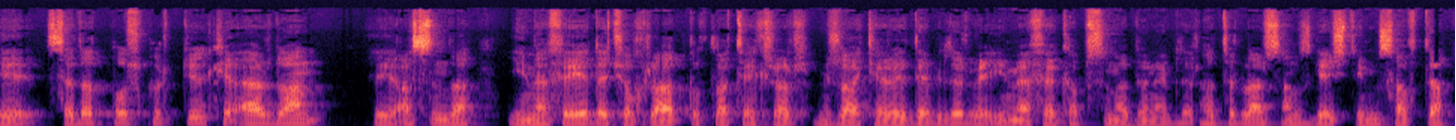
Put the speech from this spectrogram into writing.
E, Sedat Bozkurt diyor ki Erdoğan e, aslında IMF'ye de çok rahatlıkla tekrar müzakere edebilir ve IMF kapısına dönebilir. Hatırlarsanız geçtiğimiz hafta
